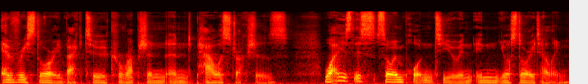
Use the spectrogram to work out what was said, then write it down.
every story back to corruption and power structures. Why is this so important to you in, in your storytelling?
